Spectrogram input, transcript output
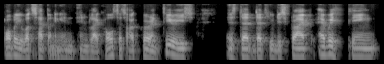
probably what's happening in, in black holes, that's our current theories, is that that you describe everything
